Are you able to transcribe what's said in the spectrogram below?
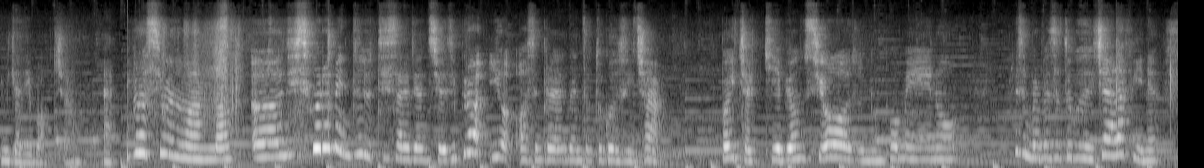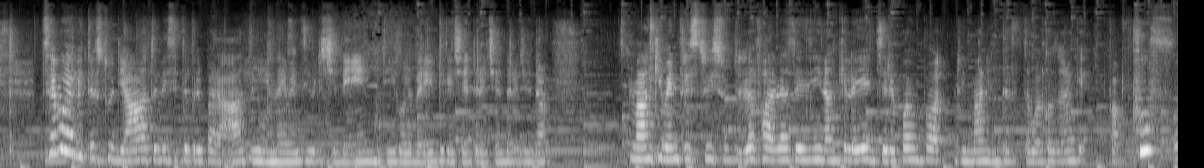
mica ti bocciano. Eh. Prossima domanda. Uh, sicuramente tutti sarete ansiosi, però io ho sempre pensato così, cioè, poi c'è chi è più ansioso, un po' meno. Io sempre pensato così, cioè alla fine se voi avete studiato e vi siete preparati nei mesi precedenti con le verifiche eccetera eccetera eccetera ma anche mentre studi a fare la tesina, anche leggere, poi un po' rimane in testa qualcosa che fa puff.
